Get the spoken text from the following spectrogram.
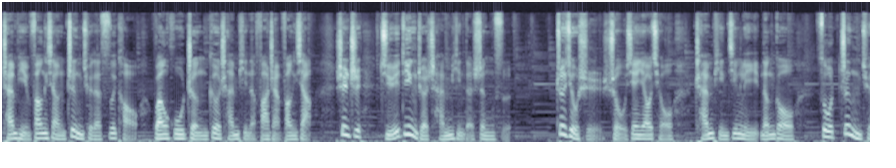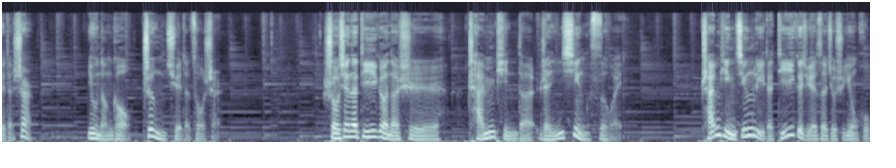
产品方向正确的思考，关乎整个产品的发展方向，甚至决定着产品的生死。这就是首先要求产品经理能够做正确的事儿，又能够正确的做事儿。首先呢，第一个呢是产品的人性思维。产品经理的第一个角色就是用户，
